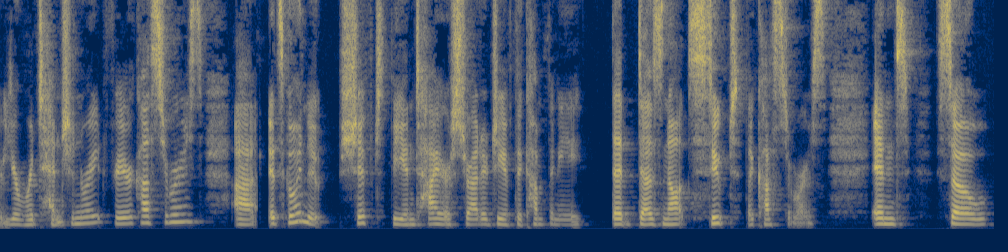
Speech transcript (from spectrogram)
your retention rate for your customers. Uh, it's going to shift the entire strategy of the company that does not suit the customers. And so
